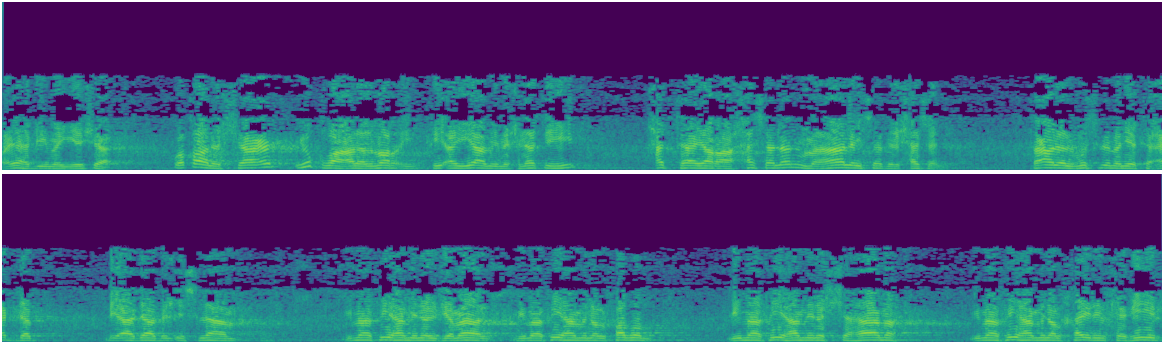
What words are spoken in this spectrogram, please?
ويهدي من يشاء. وقال الشاعر يقضى على المرء في أيام محنته حتى يرى حسنا ما ليس بالحسن فعلى المسلم أن يتأدب بآداب الإسلام بما فيها من الجمال بما فيها من الفضل لما فيها من الشهامة لما فيها من الخير الكثير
